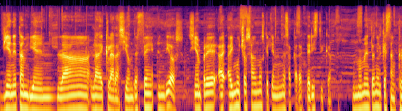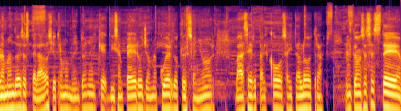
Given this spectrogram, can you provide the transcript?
viene también la, la declaración de fe en Dios. Siempre hay, hay muchos salmos que tienen esa característica. Un momento en el que están clamando desesperados y otro momento en el que dicen, pero yo me acuerdo que el Señor va a hacer tal cosa y tal otra. Entonces, este,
